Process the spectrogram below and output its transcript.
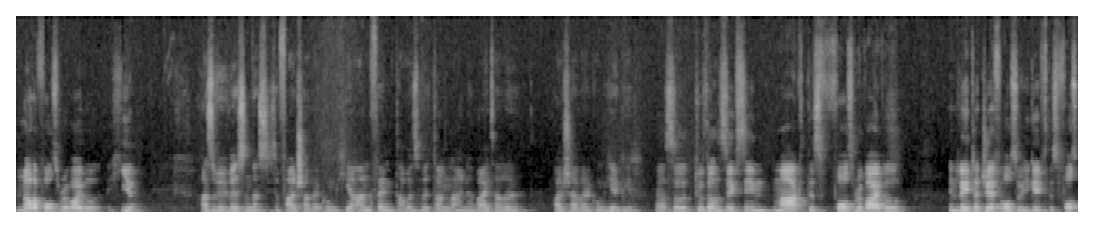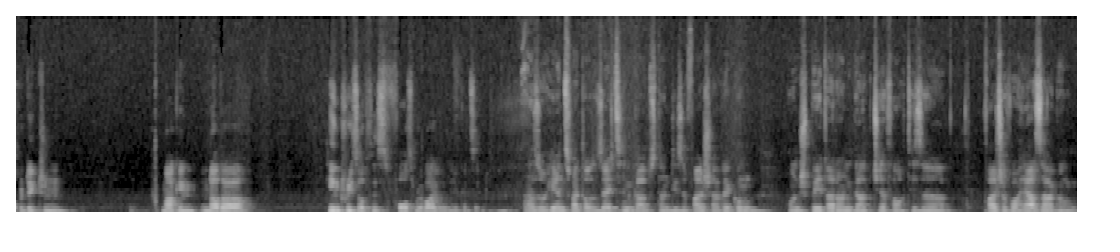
another false revival here. Also wir wissen, dass diese falsche Erweckung hier anfängt, aber es wird dann eine weitere falsche Erweckung hier geben. Yeah, so 2016 marked this false revival, and later Jeff also he gave this false prediction, marking another increase of this false revival. You can say. Also hier in 2016 gab es dann diese falsche Erweckung und später dann gab Jeff auch diese falsche Vorhersagung,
